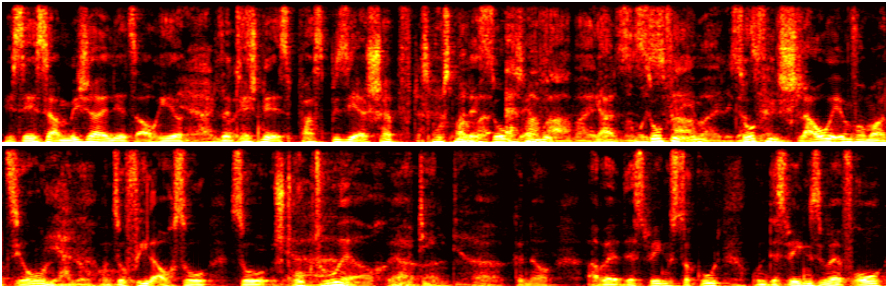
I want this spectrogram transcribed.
Ich sehe es ja am Michael jetzt auch hier, Ja, der. Techniker ist fast ein bisschen erschöpft. Das muss man so, erst mal er mu- verarbeiten. Ja, muss so viel, so viel schlaue Information Ja, und so viel auch so, so Struktur auch. Ja, unbedingt, ja. Ja, genau. Aber deswegen ist doch gut und deswegen sind wir froh,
